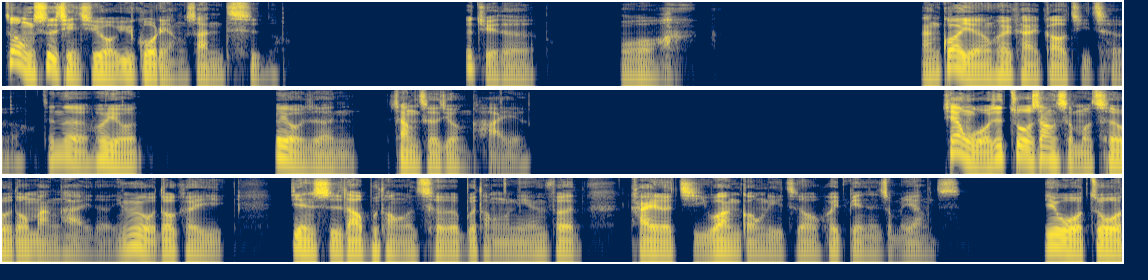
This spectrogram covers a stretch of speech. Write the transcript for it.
这种事情其实我遇过两三次，就觉得哇，难怪有人会开高级车，真的会有会有人上车就很嗨了。像我是坐上什么车我都蛮嗨的，因为我都可以见识到不同的车、不同的年份，开了几万公里之后会变成什么样子。因为我坐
